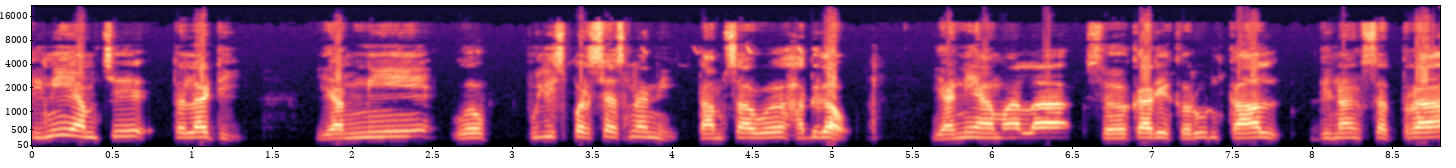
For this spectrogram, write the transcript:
तिन्ही आमचे तलाठी यांनी व पोलीस प्रशासनाने तामसा व हदगाव यांनी आम्हाला सहकार्य करून काल दिनांक सतरा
